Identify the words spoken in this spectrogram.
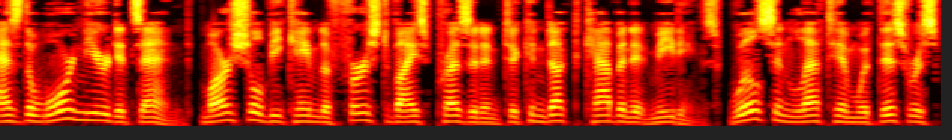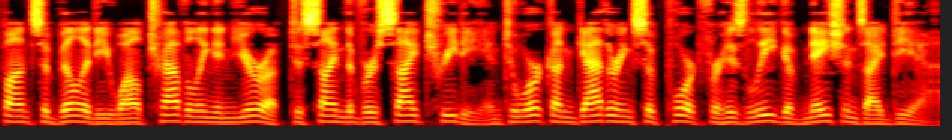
As the war neared its end, Marshall became the first vice president to conduct cabinet meetings. Wilson left him with this responsibility while traveling in Europe to sign the Versailles Treaty and to work on gathering support for his League of Nations idea.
